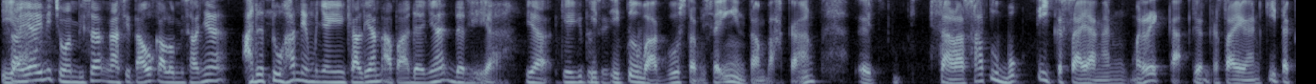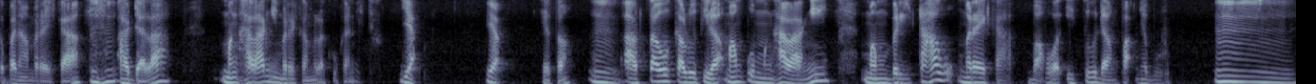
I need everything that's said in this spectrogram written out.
yeah. Saya ini cuma bisa ngasih tahu kalau misalnya ada Tuhan yang menyayangi kalian apa adanya dan yeah. ya kayak gitu sih. It, itu bagus tapi saya ingin tambahkan eh, salah satu bukti kesayangan mereka kesayangan kita kepada mereka mm -hmm. adalah menghalangi mereka melakukan itu. Ya. Ya gitu. Hmm. Atau kalau tidak mampu menghalangi, memberitahu mereka bahwa itu dampaknya buruk. Hmm.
